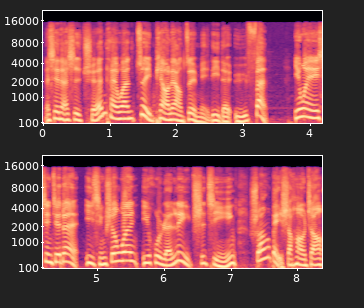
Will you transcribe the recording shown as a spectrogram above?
那现在是全台湾最漂亮、最美丽的鱼贩。因为现阶段疫情升温，医护人力吃紧，双北市号召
